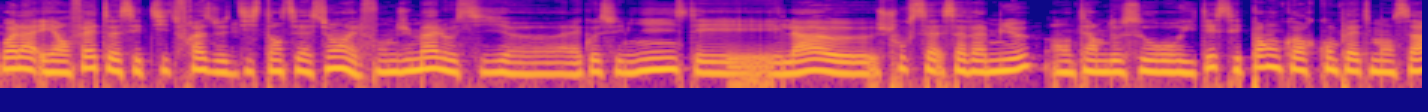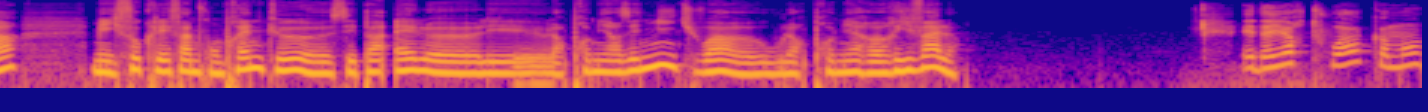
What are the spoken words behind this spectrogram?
voilà, et en fait, ces petites phrases de distanciation, elles font du mal aussi à la cause féministe. Et, là, je trouve que ça, ça, va mieux en termes de sororité. C'est pas encore complètement ça. Mais il faut que les femmes comprennent que c'est pas elles les, leurs premières ennemies, tu vois, ou leurs premières rivales. Et d'ailleurs, toi, comment,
